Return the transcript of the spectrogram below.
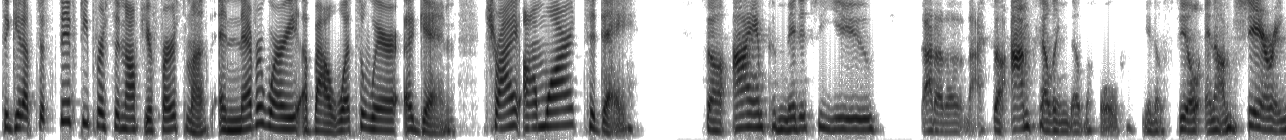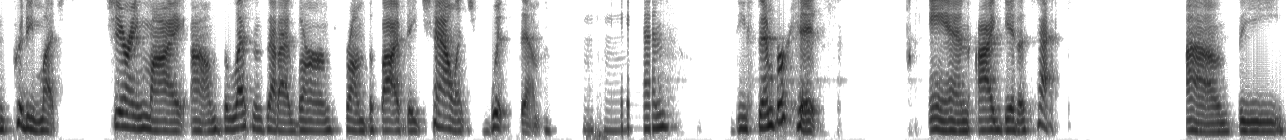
to get up to 50% off your first month and never worry about what to wear again. Try Armoire today. So I am committed to you. Da, da, da, da. So I'm telling them the whole, you know, spiel and I'm sharing pretty much sharing my um, the lessons that I learned from the five day challenge with them. Mm-hmm. And December hits, and I get attacked. Um, the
